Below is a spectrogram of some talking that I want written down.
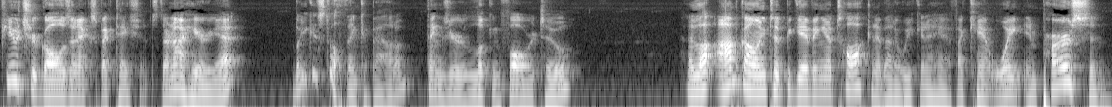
future goals and expectations. They're not here yet, but you can still think about them, things you're looking forward to. I'm going to be giving a talk in about a week and a half. I can't wait in person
